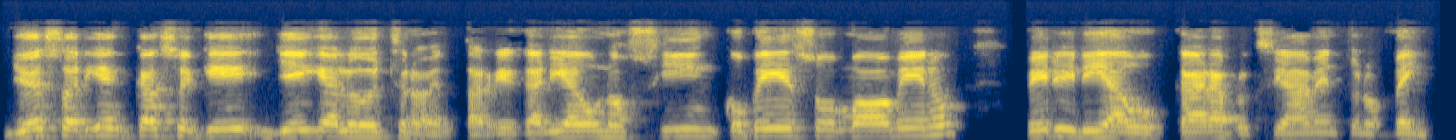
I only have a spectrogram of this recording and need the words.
Yo eso haría en caso de que llegue a los 890. Arriesgaría unos 5 pesos más o menos, pero iría a buscar aproximadamente unos 20.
